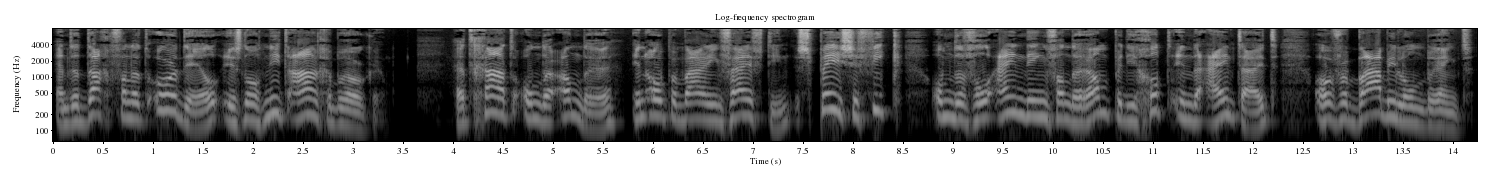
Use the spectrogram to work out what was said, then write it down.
en de dag van het oordeel is nog niet aangebroken. Het gaat onder andere in Openbaring 15 specifiek om de voleinding van de rampen die God in de eindtijd over Babylon brengt,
